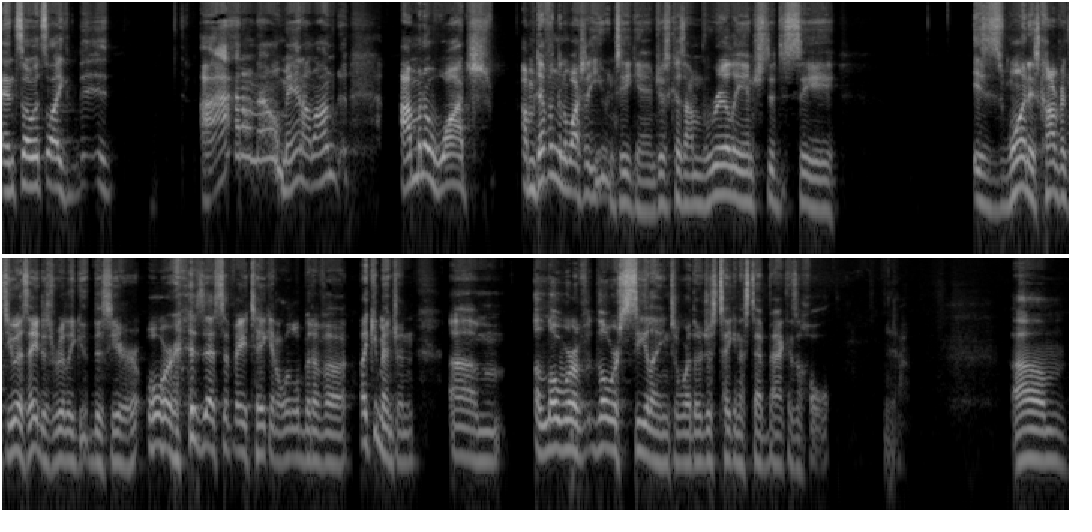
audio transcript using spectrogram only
And so it's like, it, I don't know, man. I'm, I'm, I'm gonna watch. I'm definitely gonna watch the UNT game just because I'm really interested to see. Is one is Conference USA just really good this year, or is SFA taking a little bit of a, like you mentioned, um, a lower lower ceiling to where they're just taking a step back as a whole? Yeah. Um,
